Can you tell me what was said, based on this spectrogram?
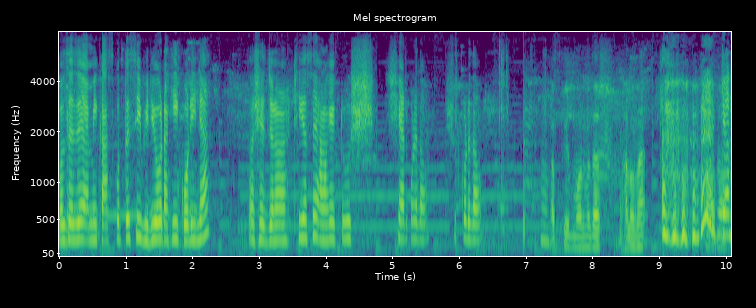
বলতে যে আমি কাজ করতেছি ভিডিও নাকি করি না। তো সেজন্য ঠিক আছে আমাকে একটু শেয়ার করে দাও শ্যুট করে দাও। আজকে মেজাজ ভালো না? কেন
